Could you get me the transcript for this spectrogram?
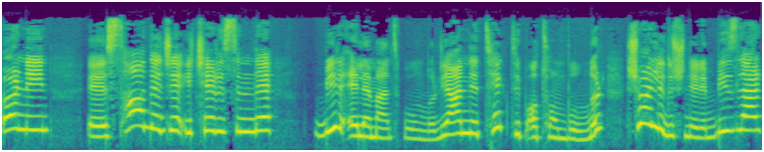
Örneğin e, sadece içerisinde bir element bulunur. Yani tek tip atom bulunur. Şöyle düşünelim bizler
